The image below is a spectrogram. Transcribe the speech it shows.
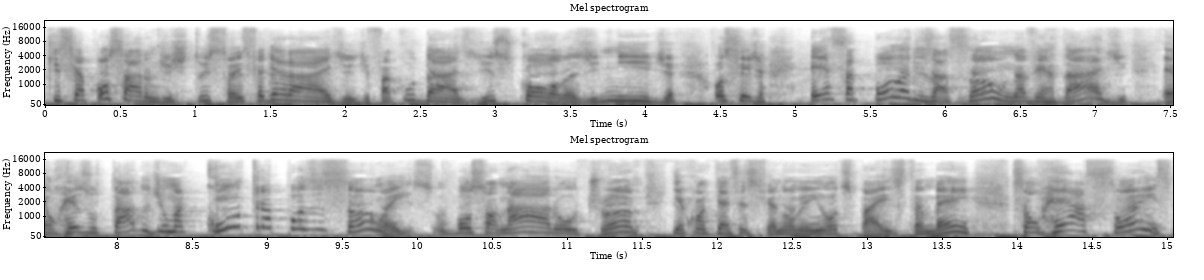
que se apossaram de instituições federais, de, de faculdades, de escolas, de mídia. Ou seja, essa polarização, na verdade, é o resultado de uma contraposição a isso. O Bolsonaro ou o Trump, e acontece esse fenômeno em outros países também, são reações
